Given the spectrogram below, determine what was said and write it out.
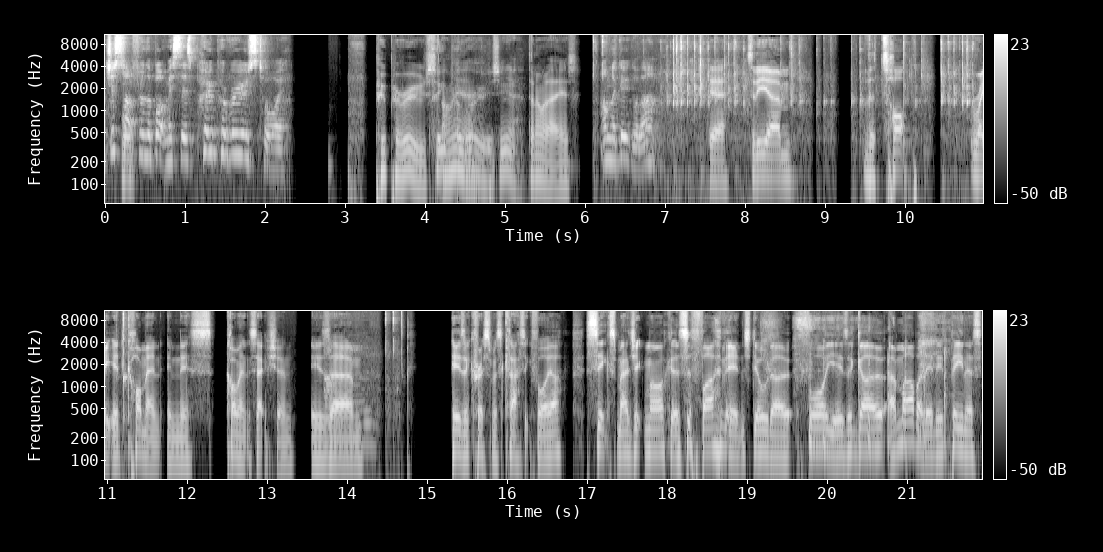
Just What? up from the bottom, it says Pooparoo's toy. Pooparoos. Oh, yeah. Pooparoos, yeah. Don't know what that is. I'm gonna Google that. Yeah. So the um the top rated comment in this comment section is um here's a Christmas classic for you. Six magic markers, a five inch dildo, four years ago, a marble in his penis,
